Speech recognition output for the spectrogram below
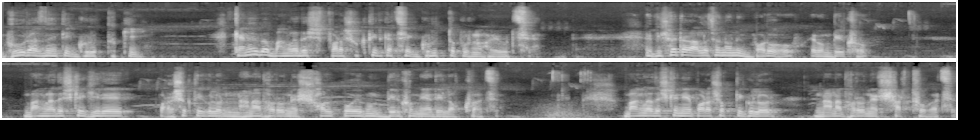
ভূ রাজনৈতিক গুরুত্ব কী? কেনই বা বাংলাদেশ পরাশক্তির কাছে গুরুত্বপূর্ণ হয়ে উঠছে? এ বিষয়টার আলোচনা অনেক বড় এবং দীর্ঘ। বাংলাদেশকে ঘিরে পরাশক্তিগুলোর নানা ধরনের স্বল্প এবং দীর্ঘমেয়াদী লক্ষ্য আছে। বাংলাদেশকে নিয়ে পরাশক্তিগুলোর নানা ধরনের স্বার্থও আছে।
